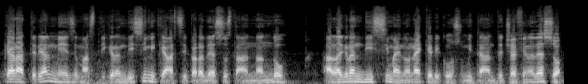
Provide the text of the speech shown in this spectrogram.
caratteri al mese, ma sti grandissimi cazzi per adesso sta andando alla grandissima e non è che riconsumi tante, cioè fino adesso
